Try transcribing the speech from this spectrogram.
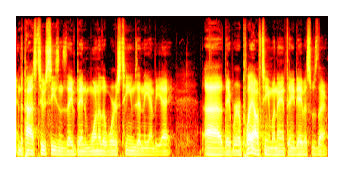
In the past two seasons, they've been one of the worst teams in the NBA. Uh, they were a playoff team when Anthony Davis was there.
